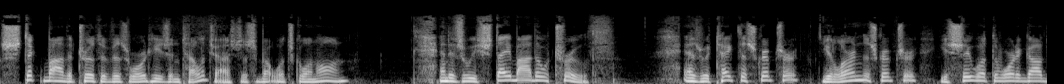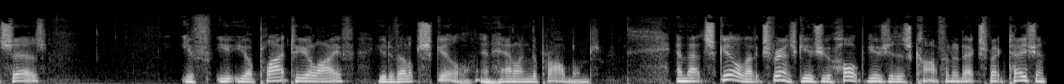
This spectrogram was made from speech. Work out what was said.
stick by the truth of His Word. He's intelligized us about what's going on. And as we stay by the truth, as we take the Scripture, you learn the Scripture, you see what the Word of God says, you, you, you apply it to your life, you develop skill in handling the problems. And that skill, that experience gives you hope, gives you this confident expectation.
